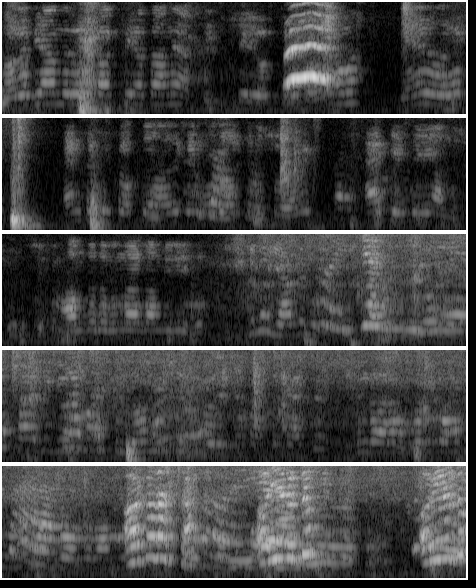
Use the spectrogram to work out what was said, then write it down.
Sonra bir anda böyle kalktı yatağına yattı hiçbir şey yok. Ama genel olarak hem takım kaptanı olarak hem o da arkadaş olarak herkesle iyi anlaşıyoruz. Şefim Hamza da bunlardan biriydi. Düştü mü yerde mi? Sadece açtım. Böyle yatakta. Bizim de aramızda bir Arkadaşlar ayırdım. Ayırdım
